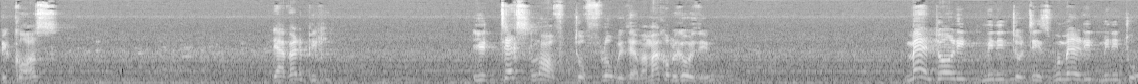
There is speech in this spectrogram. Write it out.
because they are very picky. It takes love to flow with them. Am I go with you? Men don't read meaning to things, women read meaning to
